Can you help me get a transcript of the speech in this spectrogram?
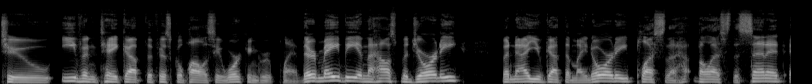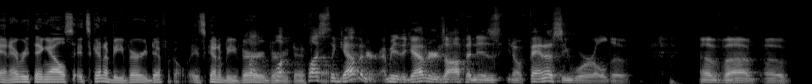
to even take up the fiscal policy working group plan. There may be in the House majority, but now you've got the minority plus the plus the Senate and everything else. It's going to be very difficult. It's going to be very plus, very difficult. Plus the governor. I mean, the governor's often is you know fantasy world of of uh, of,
